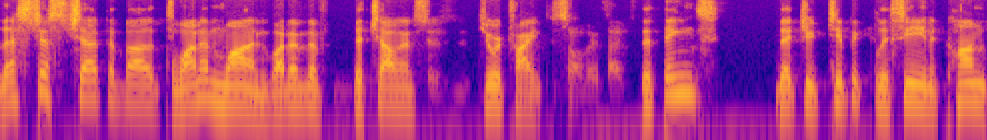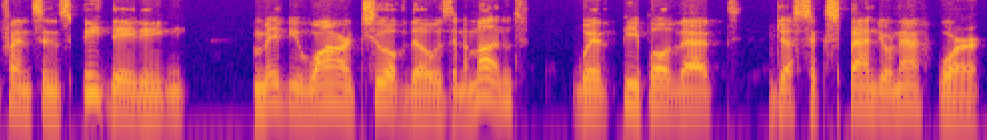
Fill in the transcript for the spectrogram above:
Let's just chat about one on one. What are the, the challenges that you're trying to solve? The things that you typically see in a conference in speed dating, maybe one or two of those in a month with people that just expand your network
